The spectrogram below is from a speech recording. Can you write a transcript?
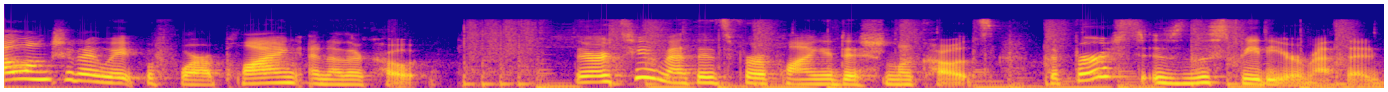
How long should I wait before applying another coat? There are two methods for applying additional coats. The first is the speedier method.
